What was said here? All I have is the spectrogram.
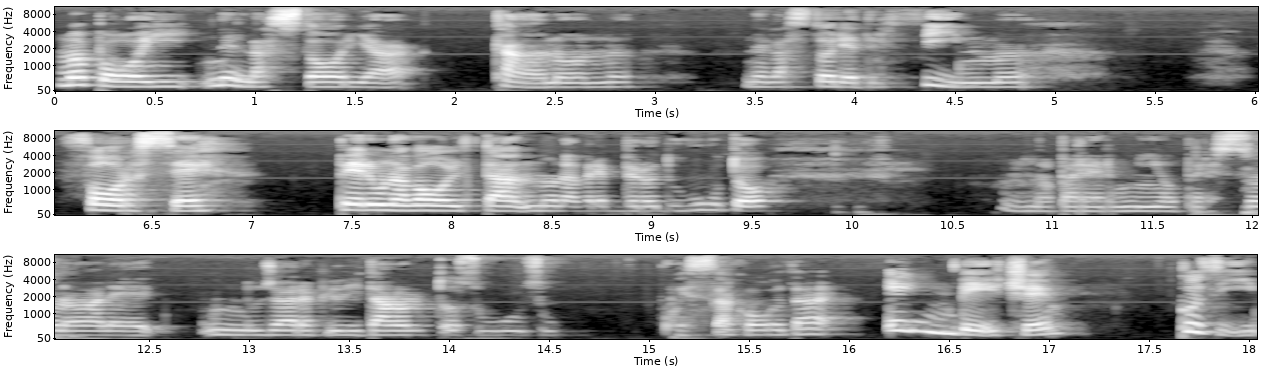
ma poi nella storia canon, nella storia del film, forse per una volta non avrebbero dovuto, a parer mio personale, indugiare più di tanto su, su questa cosa, e invece così,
